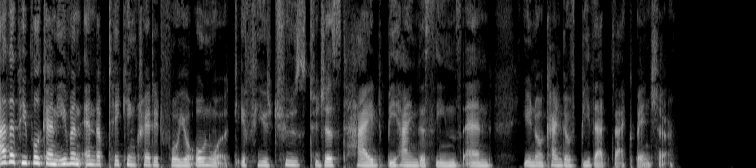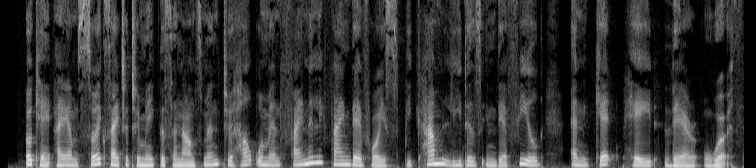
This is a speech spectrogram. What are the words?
Other people can even end up taking credit for your own work if you choose to just hide behind the scenes and, you know, kind of be that backbencher. Okay, I am so excited to make this announcement to help women finally find their voice, become leaders in their field, and get paid their worth.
